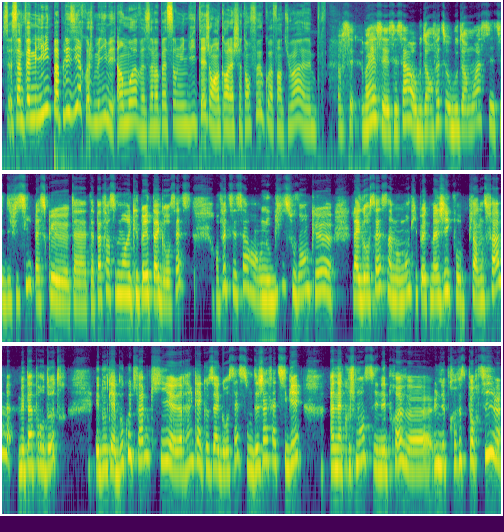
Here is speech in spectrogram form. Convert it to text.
ça, me fait limite pas plaisir quoi. Je me dis mais un mois ça va passer en une vitesse genre encore la chatte en feu quoi. Enfin tu vois euh, ouais c'est ça. Au bout en fait au bout d'un mois c'est difficile parce que t'as pas forcément récupéré ta grossesse. En fait c'est ça on oublie souvent que la grossesse c'est un moment qui peut être magique pour plein de femmes mais pas pour d'autres. Et donc il y a beaucoup de femmes qui euh, rien qu'à cause de la grossesse sont déjà fatiguées. Un accouchement c'est une épreuve euh, une épreuve sportive.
